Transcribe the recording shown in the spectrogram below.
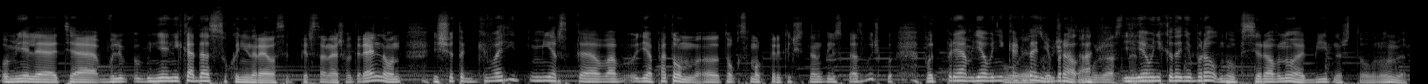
умели тебя... Мне никогда, сука, не нравился этот персонаж, вот реально он еще так говорит мерзко, я потом э, только смог переключить на английскую озвучку. Вот прям я его никогда Ой, не брал. А, и я его никогда не брал, но все равно обидно, что он умер.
